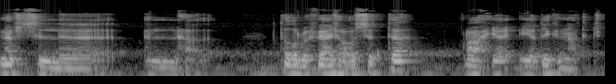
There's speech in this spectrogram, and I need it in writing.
نفس ال هذا. تضربه في عشرة أس ستة راح يعطيك الناتج.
